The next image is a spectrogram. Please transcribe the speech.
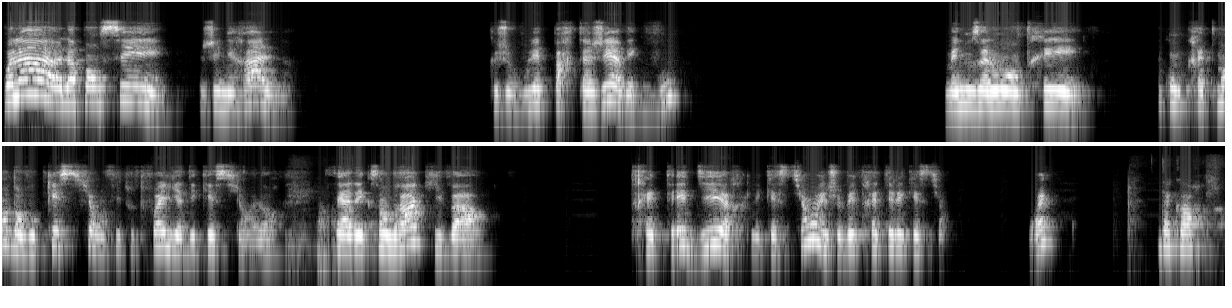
Voilà la pensée générale que je voulais partager avec vous. Mais nous allons entrer plus concrètement dans vos questions, si toutefois il y a des questions. Alors, c'est Alexandra qui va traiter, dire les questions et je vais traiter les questions. Ouais. D'accord.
